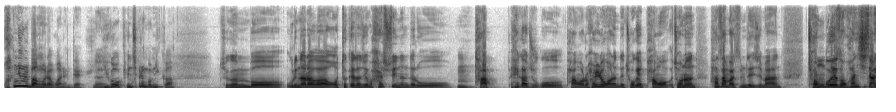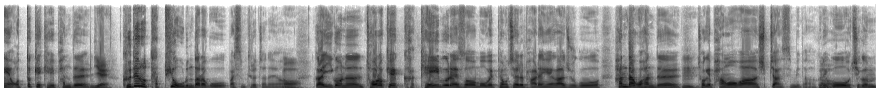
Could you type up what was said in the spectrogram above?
환율 방어라고 하는데 네. 이거 괜찮은 겁니까? 지금 뭐 우리나라가 어떻게든 지금 할 수 있는 대로 음. 다 해가지고 방어를 하려고 하는데 저게 방어 저는 항상 말씀드리지만 정부에서 환 시장에 어떻게 개입한들 예. 그대로 다 튀어 오른다라고 말씀드렸잖아요. 어. 그러니까 이거는 저렇게 가- 개입을 해서 뭐 외평채를 발행해가지고 한다고 한들 음. 어. 저게 방어가 쉽지 않습니다. 그리고 지금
